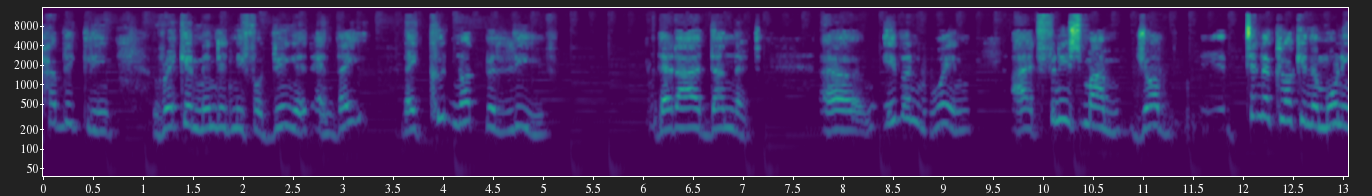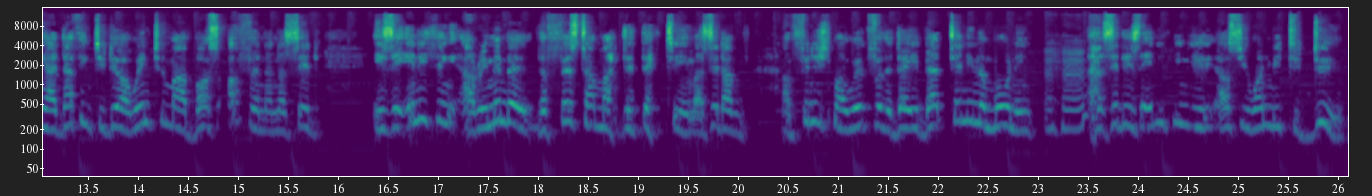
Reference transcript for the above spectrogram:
publicly recommended me for doing it. And they they could not believe that I had done that. Uh, even when I had finished my job, 10 o'clock in the morning, I had nothing to do. I went to my boss often and I said, Is there anything? I remember the first time I did that to him, I said, I'm I've finished my work for the day. About 10 in the morning, mm-hmm. I said, Is there anything you, else you want me to do?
